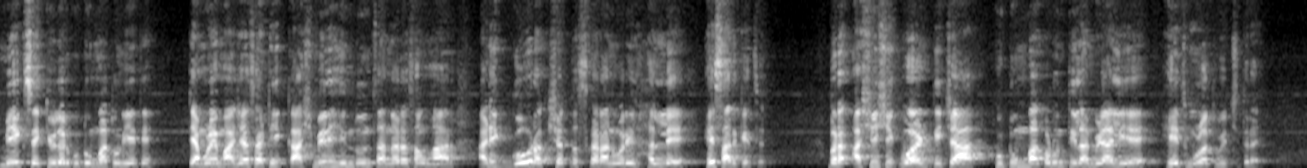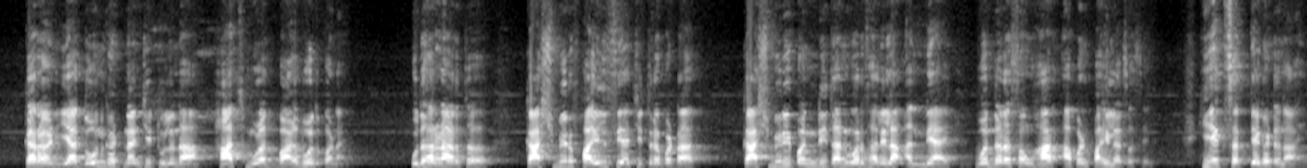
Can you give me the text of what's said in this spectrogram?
मी एक सेक्युलर कुटुंबातून येते. त्यामुळे माझ्यासाठी काश्मीरी हिंदूंचा नरसंहार आणि गोरक्षक तस्करांवरील हल्ले हे सारखेच आहेत. बरं अशी शिकवण तिच्या कुटुंबाकडून तिला मिळाली आहे हेच मुळात विचित्र आहे. कारण या दोन घटनांची तुलना हाच मुळात बाळबोधपणा आहे. उदाहरणार्थ काश्मीर फाईल्स या चित्रपटात काश्मीरी पंडितांवर झालेला अन्याय व नरसंहार आपण पाहिलाच असेल. ही एक सत्य घटना आहे.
